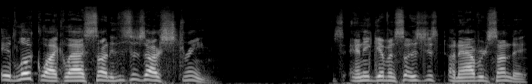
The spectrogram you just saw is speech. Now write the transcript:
it looked like last Sunday. This is our stream. It's any given Sunday, it's just an average Sunday.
